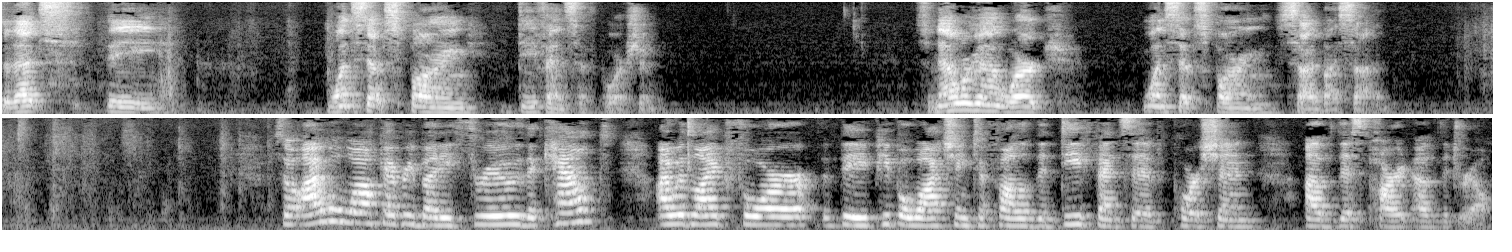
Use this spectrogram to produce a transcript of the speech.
So that's the one-step sparring defensive portion. So now we're going to work one-step sparring side by side. So I will walk everybody through the count. I would like for the people watching to follow the defensive portion of this part of the drill.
